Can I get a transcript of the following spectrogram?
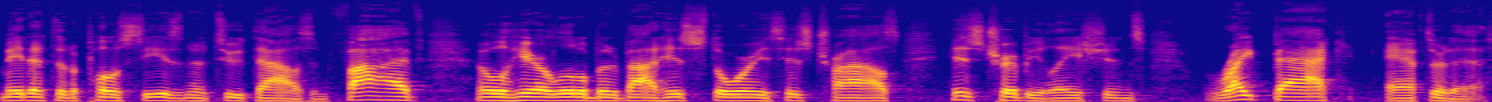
made it to the postseason in 2005. And we'll hear a little bit about his stories, his trials, his tribulations right back after this.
